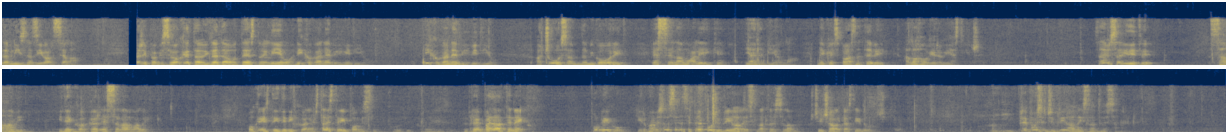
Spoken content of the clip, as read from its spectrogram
da mi nisu nazivali selam. Kaže, pa bi se okretao i gledao desno i lijevo, nikoga ne bih vidio. Nikoga ne bih vidio. A čuo sam da mi govori, Esselamu alejke, ja ne bi Allah. Neka je spas na tebi, Allahov vjerovjesniče. Znači sad vidite sami i nekoga kaže Esselamu alejke. Okrenite nigdje nikoga ne. Šta biste vi pomislili? Prepadate neko. Pobjegu. Jer mami se se prepoži Brila alaih sallatu wasalam, što će inšala kasnije doći. Prepoži Džibrila alaih sallatu wasalam.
